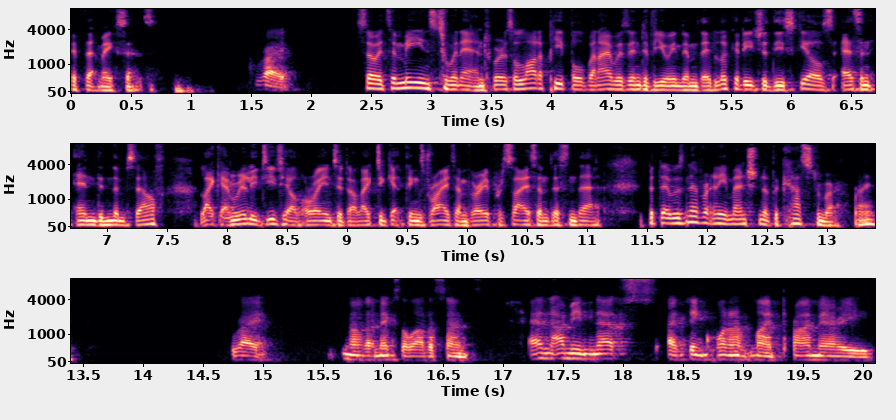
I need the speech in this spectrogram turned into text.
if that makes sense. Right. So it's a means to an end. Whereas a lot of people, when I was interviewing them, they look at each of these skills as an end in themselves. Like I'm really detail oriented. I like to get things right. I'm very precise. I'm this and that. But there was never any mention of the customer, right? Right. No, that makes a lot of sense. And I mean, that's, I think, one of my primary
